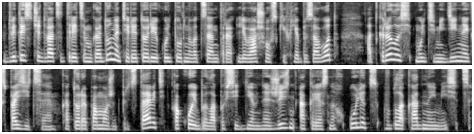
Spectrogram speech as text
В 2023 году на территории культурного центра «Левашовский хлебозавод» открылась мультимедийная экспозиция, которая поможет представить, какой была повседневная жизнь окрестных улиц в блокадные месяцы.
